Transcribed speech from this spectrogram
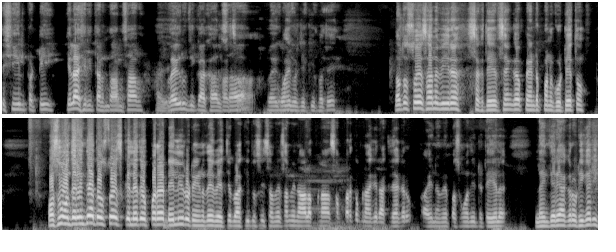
ਤਹਿਸੀਲ ਪੱਟੀ ਜ਼ਿਲ੍ਹਾ ਸ਼੍ਰੀ ਤਰਨਤਾਰਨ ਸਾਹਿਬ। ਵਾਹਿਗੁਰੂ ਜੀ ਕਾ ਖਾਲਸਾ। ਵਾਹਿਗੁਰੂ ਵਾਹਿਗੁਰੂ ਜੀ ਕੀ ਫਤਿਹ। ਲਓ ਦੋਸਤੋ ਇਹ ਸਨ ਵੀਰ ਸੁਖਦੇਵ ਸਿੰਘ ਪਿੰਡ ਪਨਗੋਟੇ ਤੋਂ। ਪਸ਼ੂ ਆਉਂਦੇ ਰਹਿੰਦੇ ਆ ਦੋਸਤੋ ਇਸ ਕਿੱਲੇ ਦੇ ਉੱਪਰ ਡੇਲੀ ਰੁਟੀਨ ਦੇ ਵਿੱਚ। ਬਾਕੀ ਤੁਸੀਂ ਸਮੇਂ-ਸਮੇਂ ਨਾਲ ਆਪਣਾ ਸੰਪਰਕ ਬਣਾ ਕੇ ਰੱਖ ਲਿਆ ਕਰੋ। ਆਏ ਨਵੇਂ ਪਸ਼ੂਆਂ ਦੀ ਡਿਟੇਲ ਲੈਂਦੇ ਰਿਹਾ ਕਰੋ ਠੀਕ ਹੈ ਜੀ?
